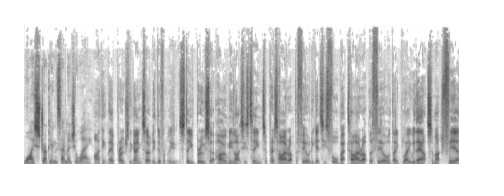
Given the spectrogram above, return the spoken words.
Why struggling so much away? I think they approach the game totally differently. Steve Bruce at home, he likes his team to press higher up the field. He gets his fullbacks higher up the field. They play without so much fear.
